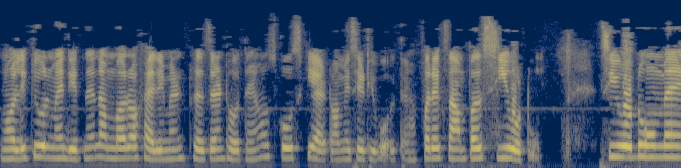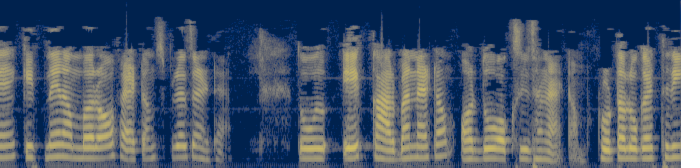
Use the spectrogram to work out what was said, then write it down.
मॉलिक्यूल में जितने नंबर ऑफ़ एलिमेंट प्रेजेंट होते हैं, उसको उसकी एटोमिसिटी बोलते हैं। For example C O two C O two में कितने नंबर ऑफ़ एटम्स प्रेजेंट हैं? तो एक कार्बन एटम और दो ऑक्सीजन एटम टोटल हो गए थ्री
